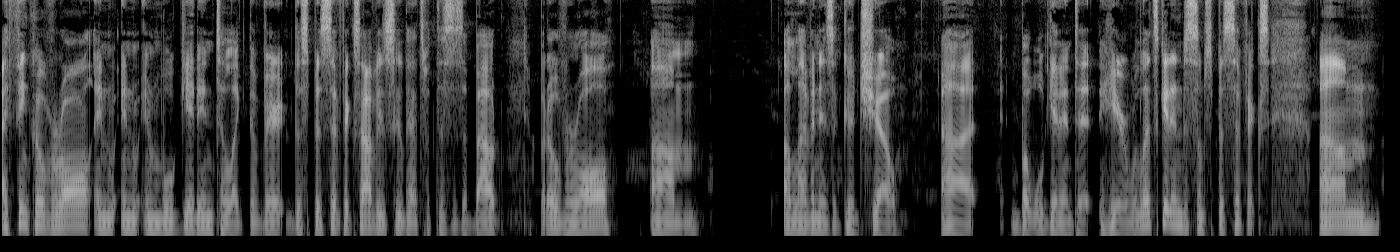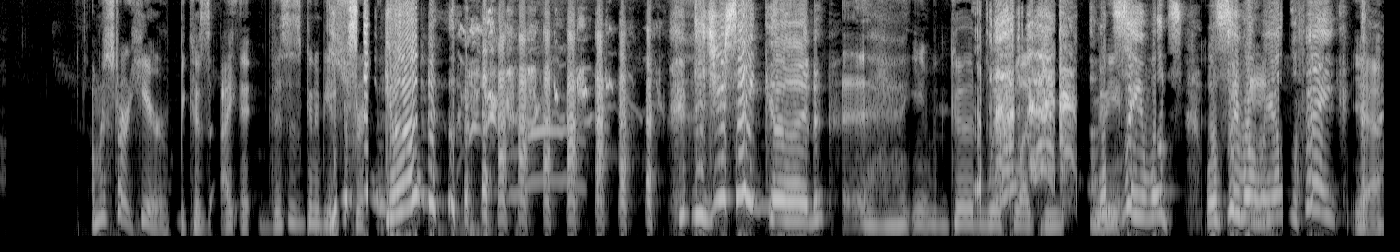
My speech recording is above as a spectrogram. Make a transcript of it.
i think overall and, and and we'll get into like the very the specifics obviously that's what this is about but overall um 11 is a good show. Uh but we'll get into it here. Well let's get into some specifics. Um i'm gonna start here because i it- this is gonna be a You str- said good? Did you say good? good with like m- We'll see. We'll, we'll see what we all think. yeah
